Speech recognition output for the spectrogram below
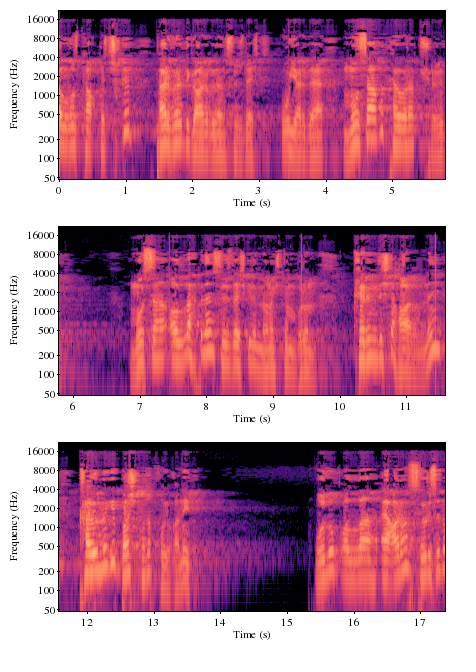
yolg'iz toqqa chiqib parvardigori bilan so'zlashdi. U yerda musoga tavrat tushirildi. Muso olloh bilan so'zlashgili minishdan burun qarindishi horunni qavmiga bosh qilib qo'ygan edi. Ulug' olloh arof surasida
